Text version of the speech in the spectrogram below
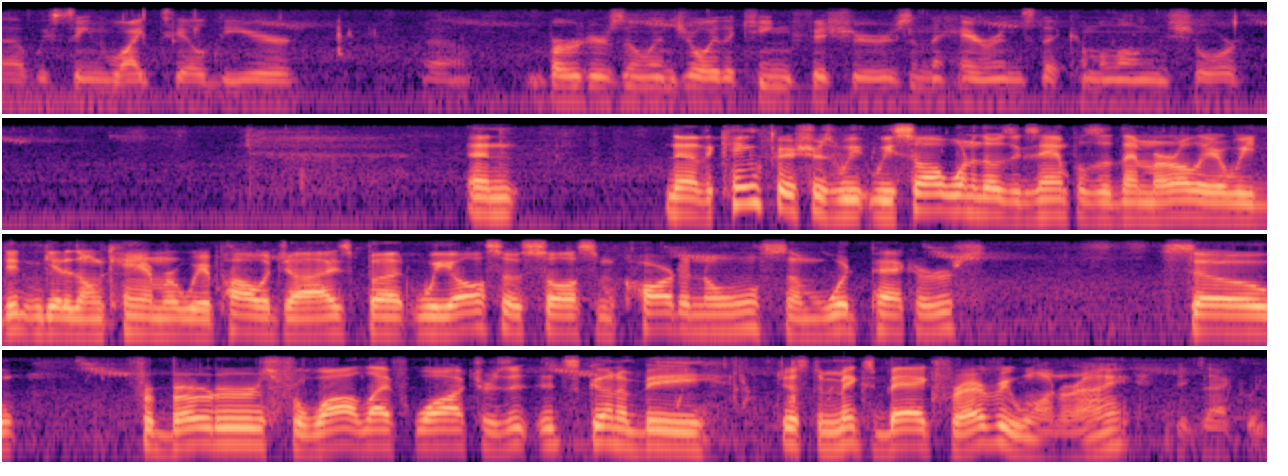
Uh, we've seen white-tailed deer. Uh, birders will enjoy the kingfishers and the herons that come along the shore. And now the kingfishers, we, we saw one of those examples of them earlier. We didn't get it on camera. We apologize. But we also saw some cardinals, some woodpeckers. So for birders, for wildlife watchers, it, it's going to be just a mixed bag for everyone, right? Exactly.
